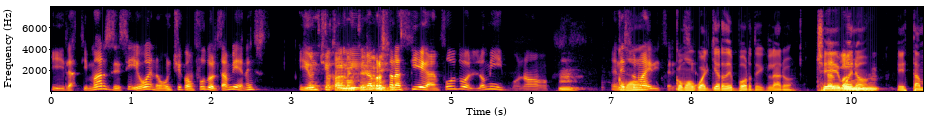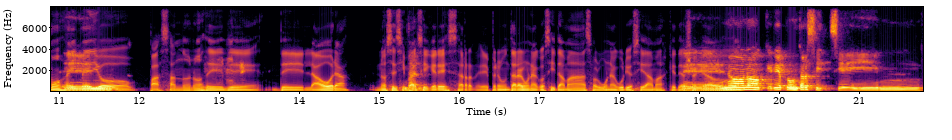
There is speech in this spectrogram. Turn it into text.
y lastimarse, sí, bueno, un chico en fútbol también es. Y un chico y una persona mismo. ciega en fútbol, lo mismo, no. Mm. En eso no hay diferencia. como cualquier deporte, claro. Che, bueno, Mm, estamos ahí em, medio pasándonos de, de- de la hora. No sé si. Maxi querés eh, preguntar alguna cosita más o alguna curiosidad más que te haya Eh, quedado. no, duda. no, quería preguntar si, si, mm,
